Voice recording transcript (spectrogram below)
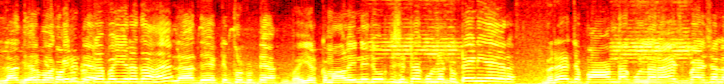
ਲੈ ਦੇਖ ਯਾਰ ਵਾਕਈ ਨਹੀਂ ਟੁੱਟਿਆ। ਬਈ ਯਾਰ ਇਹ ਤਾਂ ਹੈ? ਲੈ ਦੇਖ ਕਿੱਥੋਂ ਟੁੱਟਿਆ। ਬਈ ਯਾਰ ਕਮਾਲ ਇੰਨੇ ਜ਼ੋਰ ਦੀ ਸਿੱਟਿਆ ਕੂਲਰ ਟੁੱਟਿਆ ਹੀ ਨਹੀਂ ਆ ਯਾਰ। ਵੀਰੇ ਜਾਪਾਨ ਦਾ ਕੂਲਰ ਹੈ ਸਪੈਸ਼ਲ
